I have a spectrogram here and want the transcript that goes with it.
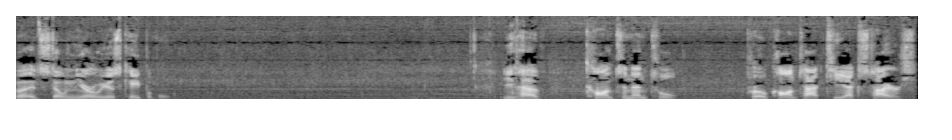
but it's still nearly as capable. You have Continental Pro Contact TX tires.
